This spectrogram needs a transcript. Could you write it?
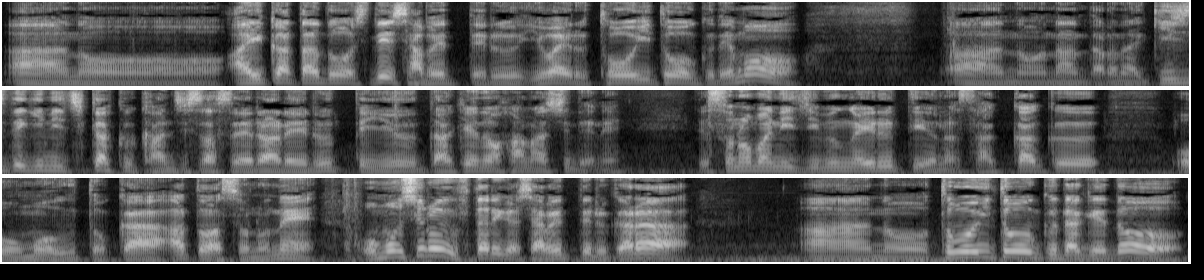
あの、相方同士で喋ってる、いわゆる遠いトークでも、あの、なんだろうな、疑似的に近く感じさせられるっていうだけの話でね。で、その場に自分がいるっていうような錯覚を思うとか、あとはそのね、面白い二人が喋ってるから、あの、遠いトークだけど、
